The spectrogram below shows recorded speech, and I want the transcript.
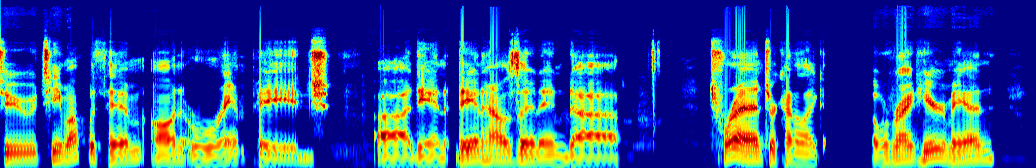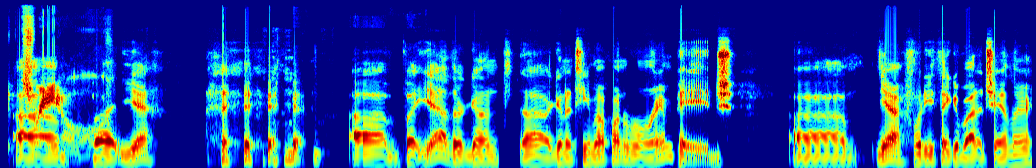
to team up with him on Rampage. Uh, Dan Danhausen and uh, Trent are kind of like, oh, we're right here, man. Um, but yeah. uh, but yeah, they're going uh, gonna team up on Rampage. Um, yeah, what do you think about it, Chandler?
